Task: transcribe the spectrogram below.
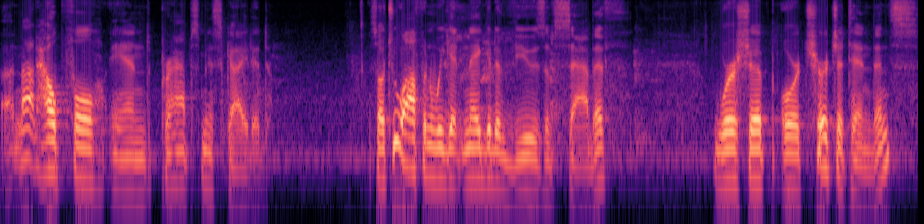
uh, not helpful and perhaps misguided. So, too often we get negative views of Sabbath, worship, or church attendance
